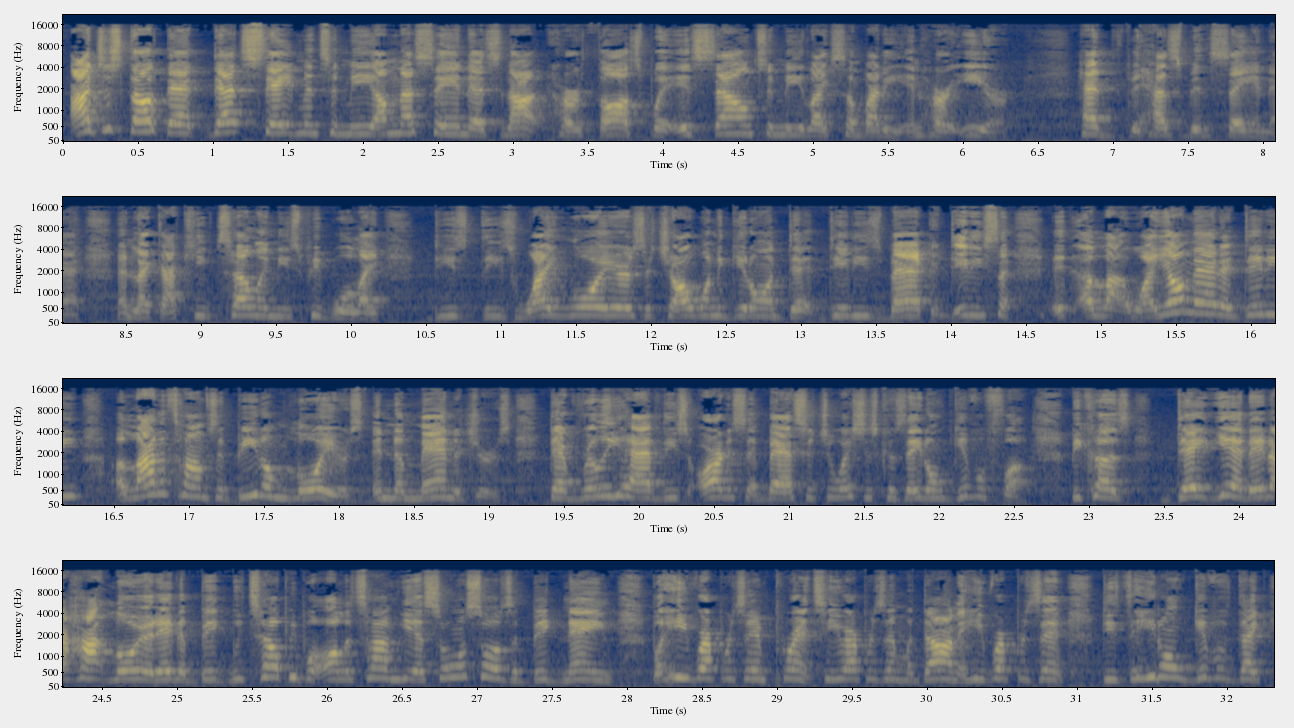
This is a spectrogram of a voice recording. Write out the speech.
I just thought that that statement to me, I'm not saying that's not her thoughts, but it sounds to me like somebody in her ear had has been saying that. And like I keep telling these people, like these these white lawyers that y'all want to get on D- Diddy's back and Diddy said it a lot. While y'all mad at Diddy, a lot of times it beat them lawyers and the managers that really have these artists in bad situations because they don't give a fuck because they yeah they the hot lawyer they the big. We tell people all the time yeah so and so is a big name but he represent Prince he represent Madonna he represent these he don't give a like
